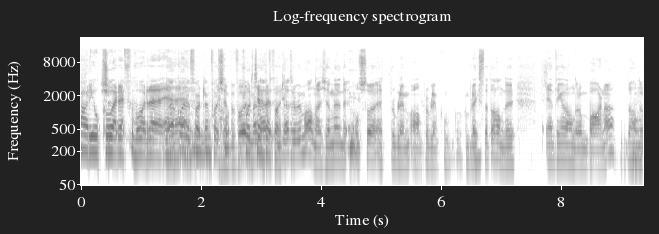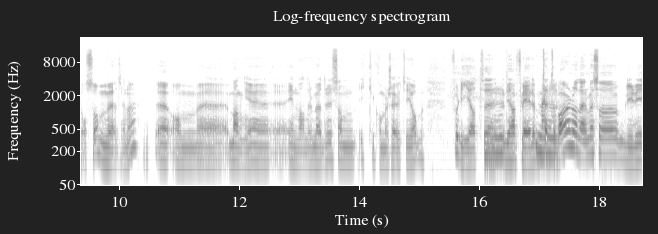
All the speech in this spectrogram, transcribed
har jo KrF vært Det har KrF vært en forkjemper for. Men jeg, jeg, tror vi må anerkjenne det, også et problem, annet problemkompleks. Dette handler en ting det handler om barna, det handler også om mødrene. Om mange innvandrermødre som ikke kommer seg ut i jobb fordi at eh, mm. de har flere tette barn, og dermed så blir de,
